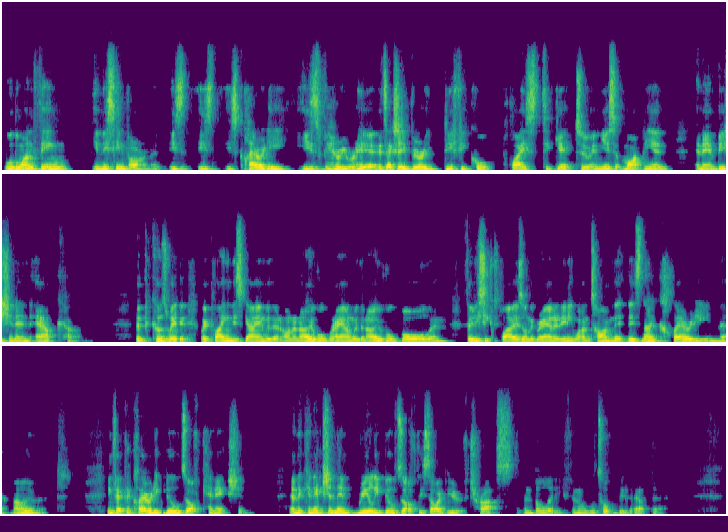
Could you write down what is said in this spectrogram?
Well, the one thing in this environment is, is, is clarity is very rare. It's actually a very difficult place to get to. And yes, it might be an, an ambition and outcome. But because we're, we're playing this game with an, on an oval ground with an oval ball and 36 players on the ground at any one time, there, there's no clarity in that moment. In fact, the clarity builds off connection. And the connection then really builds off this idea of trust and belief. And we'll talk a bit about that.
